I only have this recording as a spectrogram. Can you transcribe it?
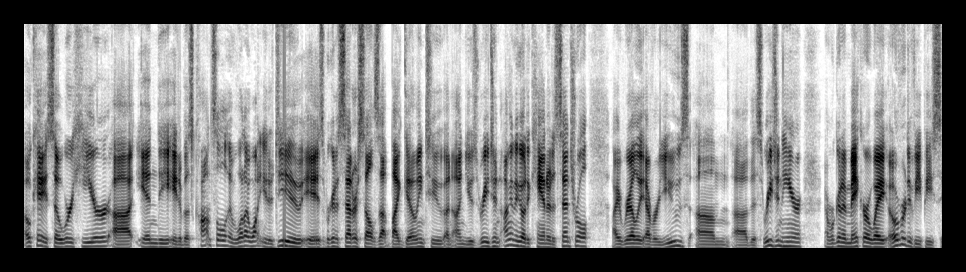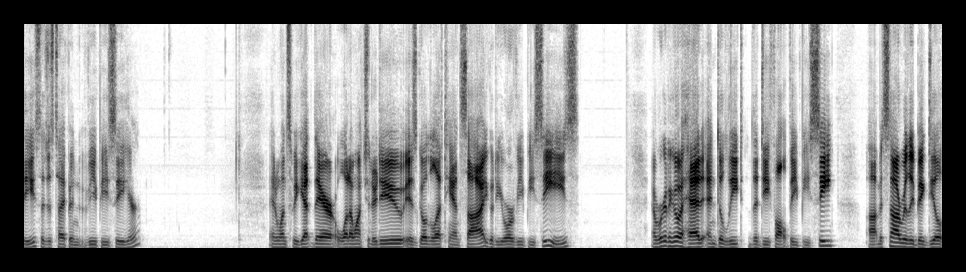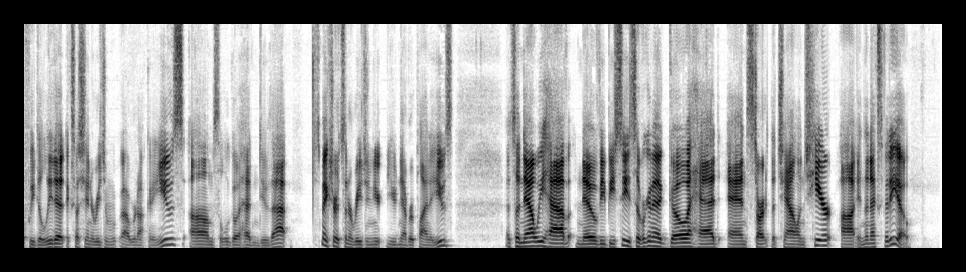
Okay, so we're here uh, in the AWS console, and what I want you to do is we're going to set ourselves up by going to an unused region. I'm going to go to Canada Central. I rarely ever use um, uh, this region here, and we're going to make our way over to VPC. So just type in VPC here. And once we get there, what I want you to do is go to the left-hand side, go to your VPCs, and we're going to go ahead and delete the default VPC. Um, it's not a really big deal if we delete it, especially in a region uh, we're not going to use. Um, so we'll go ahead and do that. Just make sure it's in a region you, you never plan to use. And so now we have no VPC. So we're going to go ahead and start the challenge here uh, in the next video.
